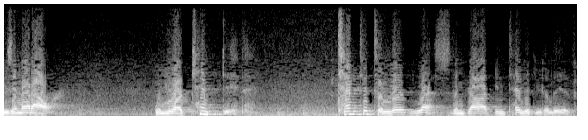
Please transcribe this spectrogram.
is in that hour when you are tempted, tempted to live less than God intended you to live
